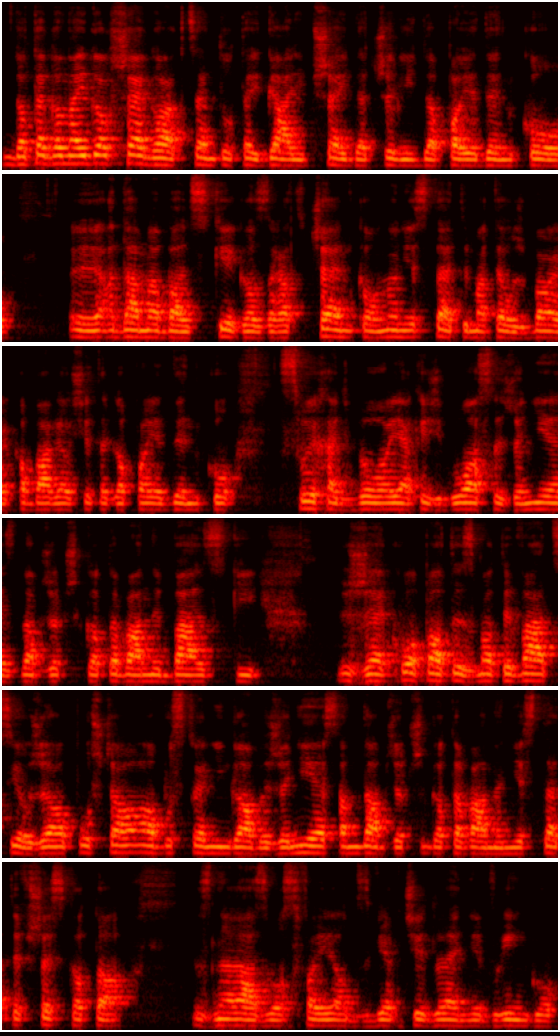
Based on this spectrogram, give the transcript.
do tego najgorszego akcentu tej gali przejdę, czyli do pojedynku Adama Balskiego z Radczenką. No niestety Mateusz Borek obawiał się tego pojedynku. Słychać było jakieś głosy, że nie jest dobrze przygotowany Balski, że kłopoty z motywacją, że opuszczał obóz treningowy, że nie jest on dobrze przygotowany. Niestety wszystko to znalazło swoje odzwierciedlenie w ringu.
